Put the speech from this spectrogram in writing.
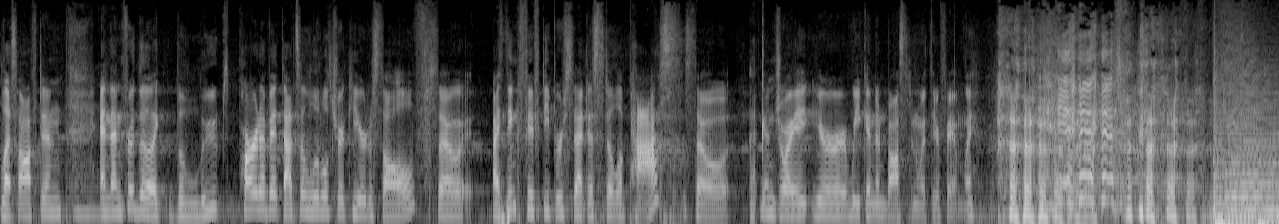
less often. Mm-hmm. And then for the like the loot part of it, that's a little trickier to solve. So, I think 50% is still a pass. So, enjoy your weekend in Boston with your family.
